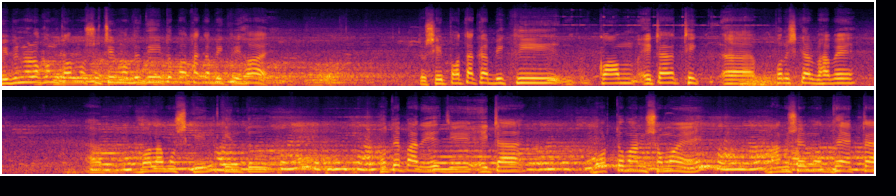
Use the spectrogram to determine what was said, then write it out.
বিভিন্ন রকম কর্মসূচির মধ্যে দিয়েই তো পতাকা বিক্রি হয়। তো সেই পতাকা বিক্রি কম, এটা ঠিক পরিষ্কারভাবে বলা মুশকিল, কিন্তু হতে পারে যে এটা বর্তমান সময়ে মানুষের মধ্যে একটা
